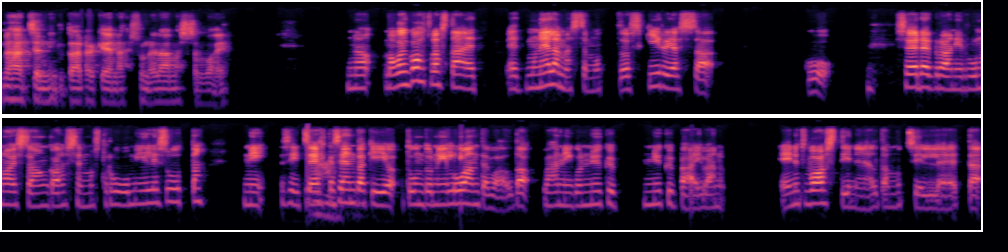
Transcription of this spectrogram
näet sen niin tärkeänä sun elämässä vai? No mä voin kohta vastaa, että, että mun elämässä, mutta tuossa kirjassa, kun Södergranin runoissa on myös semmoista ruumiillisuutta, niin sit se mm. ehkä sen takia tuntui niin luontevalta, vähän niin kuin nyky, nykypäivän, ei nyt vastineelta, mutta silleen, että,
